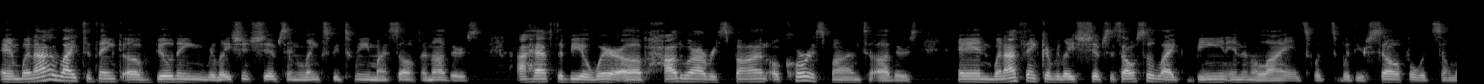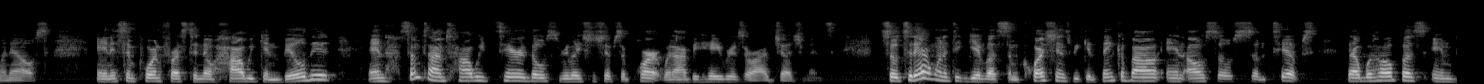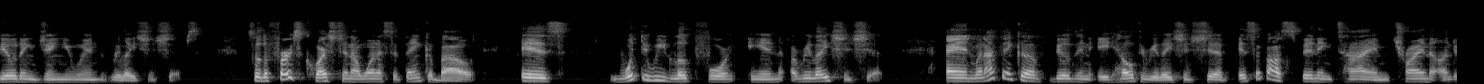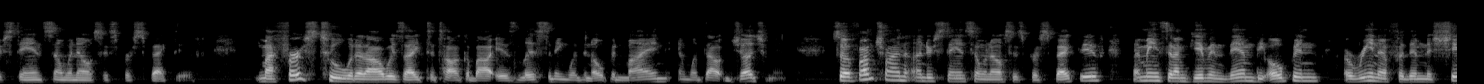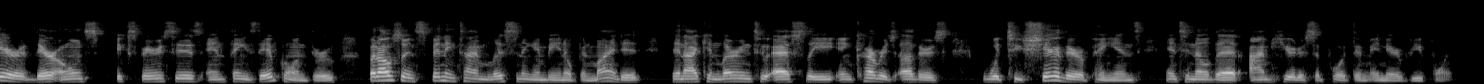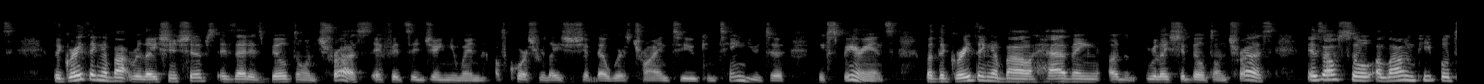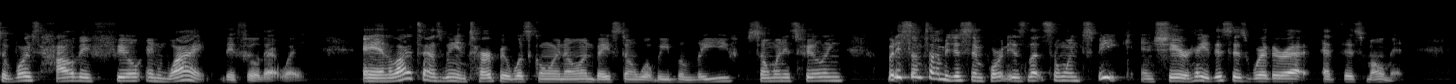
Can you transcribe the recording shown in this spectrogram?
And when I like to think of building relationships and links between myself and others, I have to be aware of how do I respond or correspond to others. And when I think of relationships, it's also like being in an alliance with, with yourself or with someone else. And it's important for us to know how we can build it and sometimes how we tear those relationships apart with our behaviors or our judgments. So today I wanted to give us some questions we can think about and also some tips that will help us in building genuine relationships. So, the first question I want us to think about is what do we look for in a relationship? And when I think of building a healthy relationship, it's about spending time trying to understand someone else's perspective. My first tool that I always like to talk about is listening with an open mind and without judgment. So if I'm trying to understand someone else's perspective, that means that I'm giving them the open arena for them to share their own experiences and things they've gone through, but also in spending time listening and being open minded, then I can learn to actually encourage others with to share their opinions and to know that I'm here to support them in their viewpoints. The great thing about relationships is that it's built on trust if it's a genuine, of course, relationship that we're trying to continue to experience. But the great thing about having a relationship built on trust is also allowing people to voice how they feel and why they feel that way. And a lot of times we interpret what's going on based on what we believe someone is feeling. But it's sometimes just important is let someone speak and share, hey, this is where they're at at this moment.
